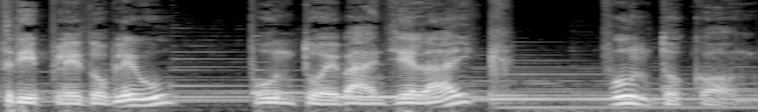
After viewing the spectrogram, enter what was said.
www.evangelike.com.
